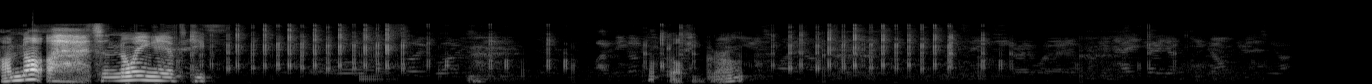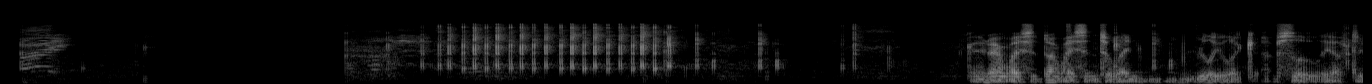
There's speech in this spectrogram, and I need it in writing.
I'm not. It's annoying you have to keep. Fuck off, you grunt. Don't waste it. Don't waste it until they really like absolutely have to.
